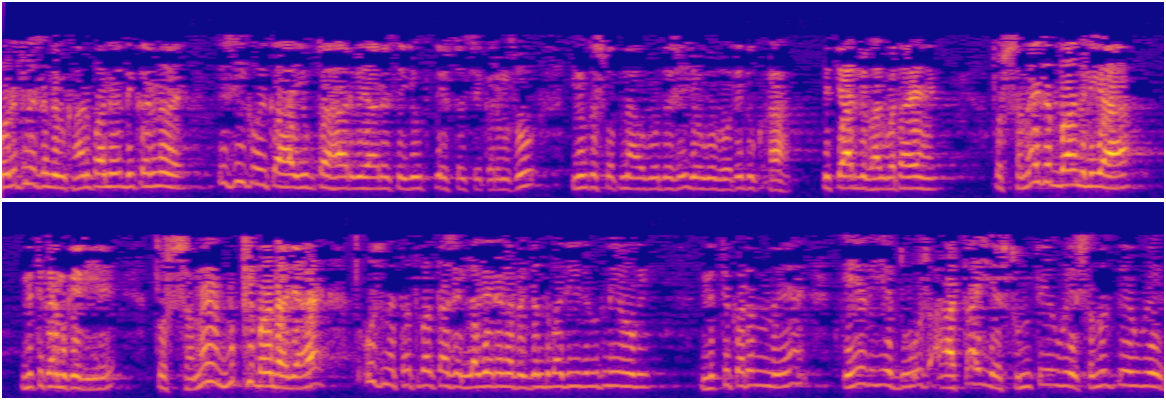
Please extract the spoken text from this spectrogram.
और इतने समय में खान पान आदि करना है। इसी को कहा, युक्त आहार विहार से युक्त कर्म सु, युक्त स्वप्न अवबोध से योगो भौतिक दुख ये चार विभाग बताए हैं। तो समय जब बाँध लिया नित्य कर्म के लिए तो समय मुख्य बांधा जाए तो उसमें तत्परता से लगे रहना, फिर जल्दबाजी की ज़रूरत नहीं होगी। नित्य कर्म में एक ये दोष आता ही है, सुनते हुए, समझते हुए,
